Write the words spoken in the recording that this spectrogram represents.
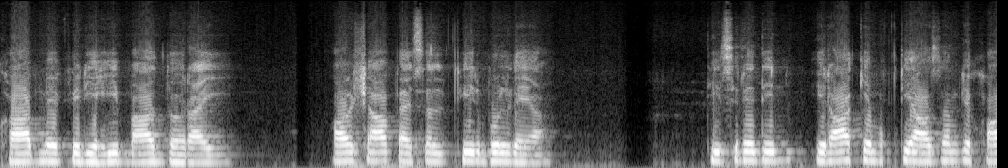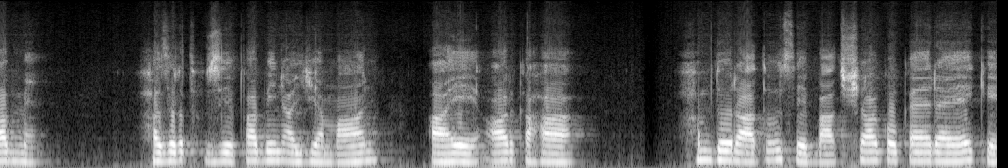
ख्वाब में फिर यही बात दोहराई। और शाह फैसल फिर भूल गया। तीसरे दिन इराक़ के मुफ्ती आज़म के ख्वाब में हज़रत हुज़ैफ़ा बिन अल यमान आए और कहा, हम दो रातों से बादशाह को कह रहे हैं कि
